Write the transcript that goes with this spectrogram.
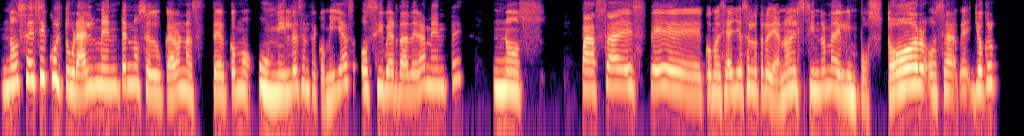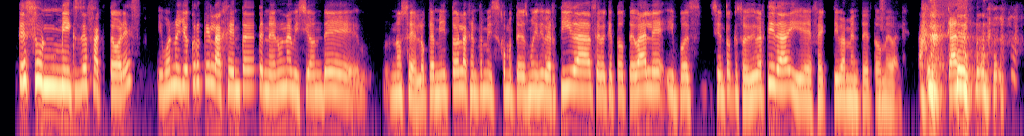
no sé si culturalmente nos educaron a ser como humildes, entre comillas, o si verdaderamente nos pasa este, como decía yo el otro día, ¿no? El síndrome del impostor, o sea, yo creo que es un mix de factores. Y bueno, yo creo que la gente tener una visión de, no sé, lo que a mí toda la gente me dice es como te ves muy divertida, se ve que todo te vale y pues siento que soy divertida y efectivamente todo me vale. Casi.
